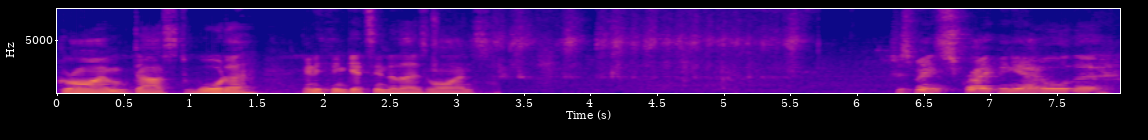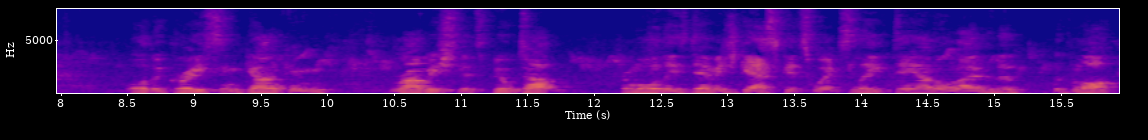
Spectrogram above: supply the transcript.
grime, dust, water, anything gets into those lines. Just been scraping out all the all the grease and gunk and rubbish that's built up from all these damaged gaskets where it's leaked down all over the, the block.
